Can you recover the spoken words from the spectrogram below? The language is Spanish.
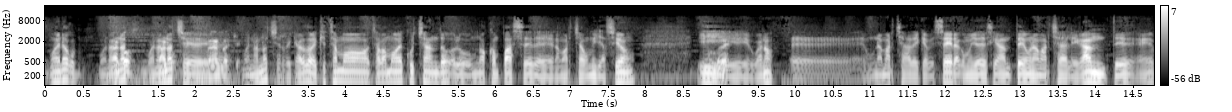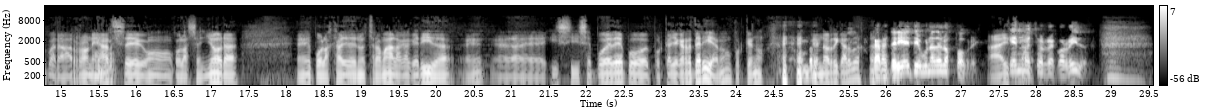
Bueno, buenas, buenas, noches, buenas, noches. Ricardo. Es que estamos, estábamos escuchando unos compases de la marcha Humillación y bueno, eh, una marcha de cabecera, como yo decía antes, una marcha elegante eh, para ronearse con, con la señora. Eh, por las calles de nuestra Málaga querida, y si se puede, pues por calle Carretería, ¿no? ¿Por qué no? Hombre, ¿No, Ricardo? Carretería y Tribuna de los Pobres, que es nuestro recorrido.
